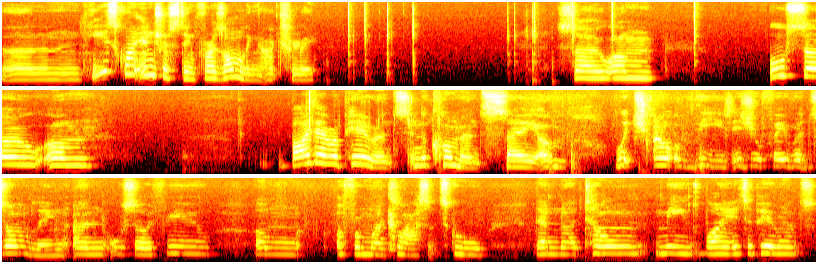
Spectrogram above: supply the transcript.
Um, he's quite interesting for a Zombling, actually. So, um, also, um, by their appearance, in the comments, say, um, which out of these is your favourite Zombling, and also if you, um, are from my class at school, then uh, tell me by its appearance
